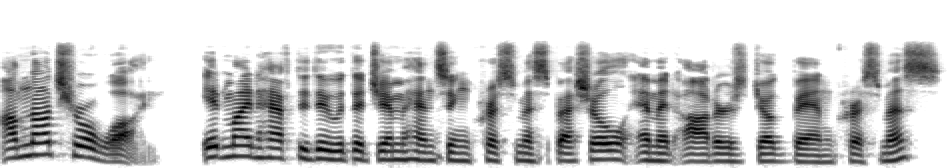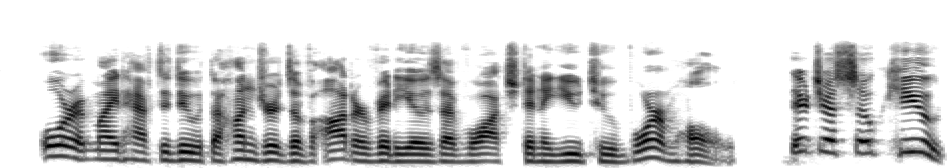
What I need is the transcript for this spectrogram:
I'm not sure why. It might have to do with the Jim Henson Christmas special, Emmett Otter's Jug Band Christmas, or it might have to do with the hundreds of otter videos I've watched in a YouTube wormhole. They're just so cute.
